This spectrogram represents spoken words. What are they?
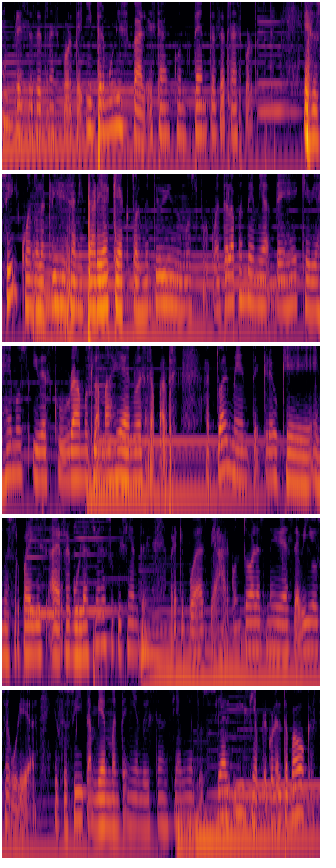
empresas de transporte intermunicipal estarán contentas de transportarte. Eso sí, cuando la crisis sanitaria que actualmente vivimos por cuenta de la pandemia deje que viajemos y descubramos la magia de nuestra patria. Actualmente creo que en nuestro país hay regulaciones suficientes para que puedas viajar con todas las medidas de bioseguridad. Eso sí, también manteniendo distanciamiento social y siempre con el tapabocas.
